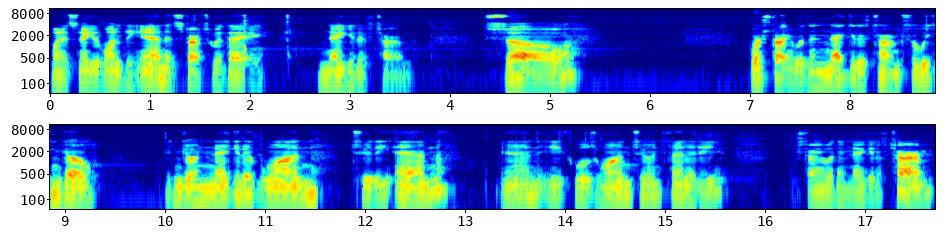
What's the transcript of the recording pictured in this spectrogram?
When it's negative 1 to the n, it starts with a negative term. So we're starting with a negative term, so we can go we can go negative 1 to the n n equals 1 to infinity, starting with a negative term.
